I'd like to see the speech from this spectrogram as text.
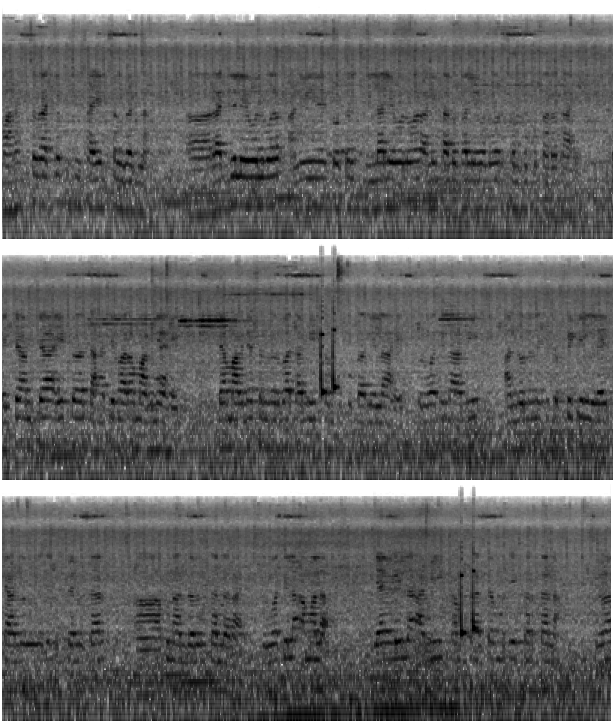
महाराष्ट्र राज्य कृषी सहाय्यक संघटना राज्य लेवलवर आणि टोटल जिल्हा लेवलवर आणि तालुका लेवलवर संपर्क करत आहे. त्याच्या आमच्या एक दहा ते बारा मागण्या आहेत. त्या मागण्यासंदर्भात आम्ही संप पुकारलेला आहे. सुरुवातीला आम्ही आंदोलनाचे टप्पे केलेले आहेत. त्या आंदोलनाच्या टप्प्यानुसार आपण आंदोलन करणार आहे सुरुवातीला आम्हाला ज्या वेळेला आम्ही कामकाजामध्ये करताना किंवा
